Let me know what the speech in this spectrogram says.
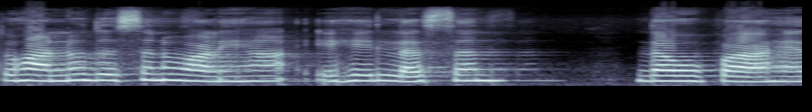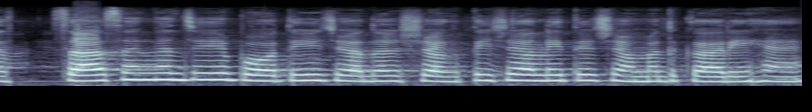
ਤੁਹਾਨੂੰ ਦੱਸਣ ਵਾਲੇ ਹਾਂ, ਇਹ ਲਸਣ ਦਾ ਉਪਾਅ ਹੈ। ਸਾਧ ਜੀ ਇਹ ਬਹੁਤ ਹੀ ਜ਼ਿਆਦਾ ਸ਼ਕਤੀਸ਼ਾਲੀ ਤੇ ਚਮਤਕਾਰੀ ਹੈ,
